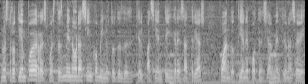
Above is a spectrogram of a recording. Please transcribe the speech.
Nuestro tiempo de respuesta es menor a 5 minutos desde que el paciente ingresa a triage cuando tiene potencialmente una ACV.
